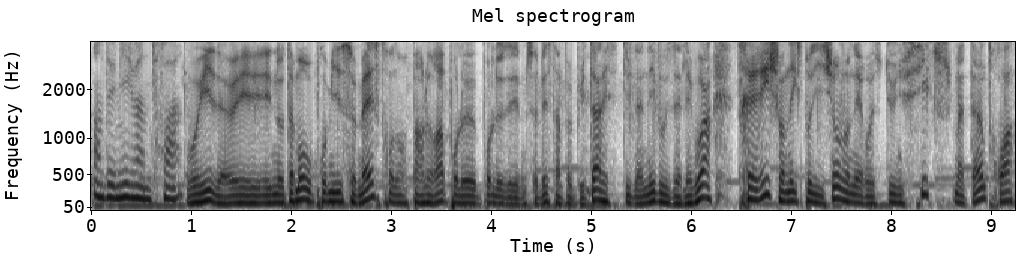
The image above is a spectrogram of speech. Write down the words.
en 2023. Oui, et notamment au premier semestre, on en reparlera pour le, pour le deuxième semestre un peu plus tard. Et c'est une année, vous allez voir, très riche en expositions. J'en ai reçu 6 ce matin, 3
